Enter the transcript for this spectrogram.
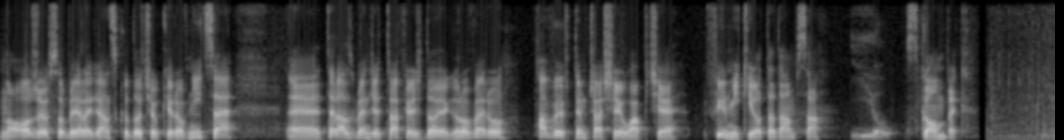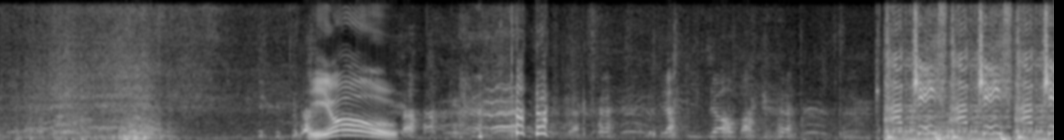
No, orzeł sobie elegancko dociął kierownicę. E, teraz będzie trafiać do jego roweru, a wy w tym czasie łapcie filmiki od Adamsa Yo. z gąbek. Yo! I can't, I can't, I can't, I can't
